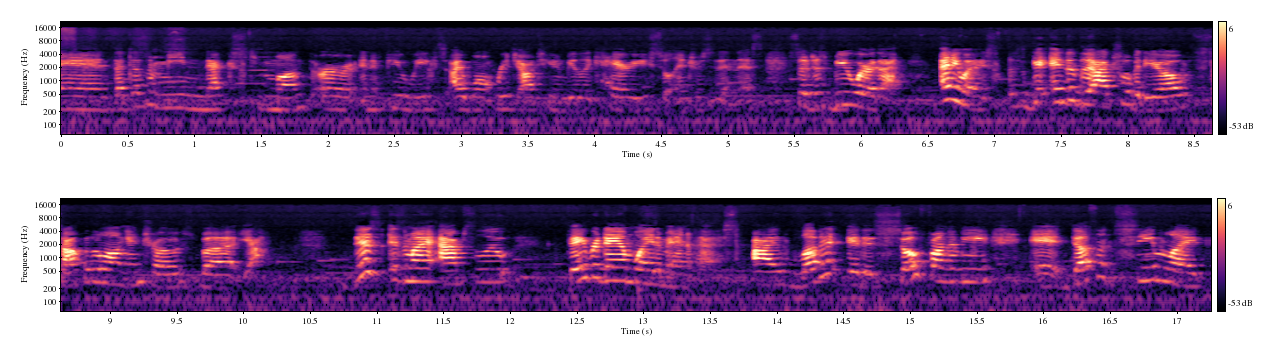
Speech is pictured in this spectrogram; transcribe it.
and that doesn't mean next month or in a few weeks I won't reach out to you and be like, hey, are you still interested in this? So just be aware of that. Anyways, let's get into the actual video. Stop with the long intros, but yeah. This is my absolute favorite damn way to manifest. I love it. It is so fun to me. It doesn't seem like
